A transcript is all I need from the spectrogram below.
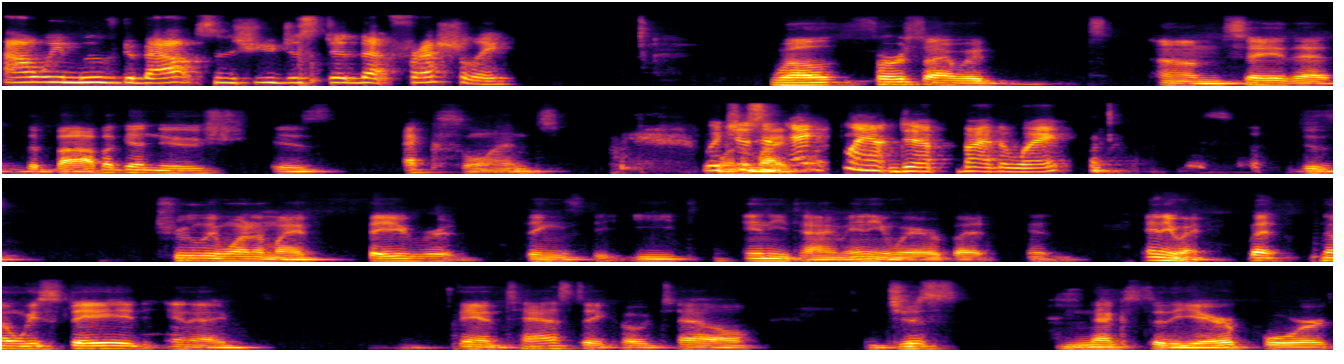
how we moved about since you just did that freshly. Well, first I would um, say that the baba ganoush is excellent. Which One is an eggplant dip, by the way. Just truly one of my favorite things to eat anytime, anywhere, but uh, anyway, but no, we stayed in a fantastic hotel just next to the airport.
